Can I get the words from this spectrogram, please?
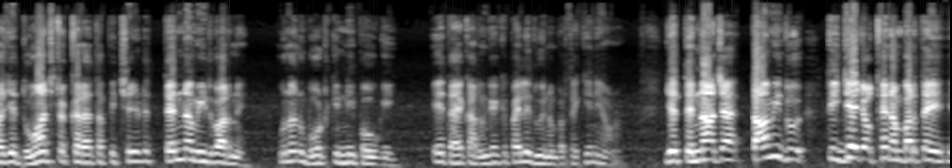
ਪਰ ਜੇ ਦੋਵਾਂ 'ਚ ਟੱਕਰ ਹੈ ਤਾਂ ਪਿੱਛੇ ਜਿਹੜੇ ਤਿੰਨ ਉਮੀਦਵਾਰ ਨੇ, ਉਹਨਾਂ ਨੂੰ ਵੋਟ ਕਿੰਨੀ ਪਊਗੀ? ਇਹ ਤੈਅ ਕਰਨਗੇ ਕਿ ਪਹਿਲੇ ਦੂਏ ਨੰਬਰ ਤੇ ਕਿਹਨੇ ਆਉਣਾ। ਜੇ ਤਿੰਨਾਂ 'ਚ ਹੈ, ਤਾਂ ਵੀ ਦੂ- ਤੀਜੇ, ਚੌਥੇ ਨੰਬਰ ਤੇ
